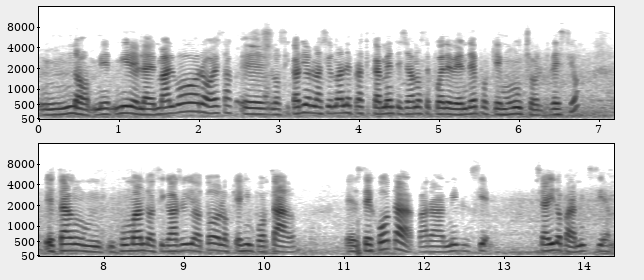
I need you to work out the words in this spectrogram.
Mm, No, mi- mire, la- el Malboro, esas, eh, los sicarios nacionales prácticamente ya no se puede vender porque es mucho el precio. Están fumando el cigarrillo todo lo que es importado. El CJ para 1100, se ha ido para 1100.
